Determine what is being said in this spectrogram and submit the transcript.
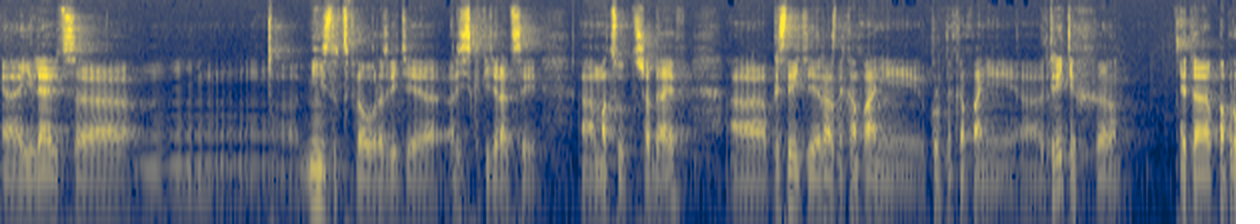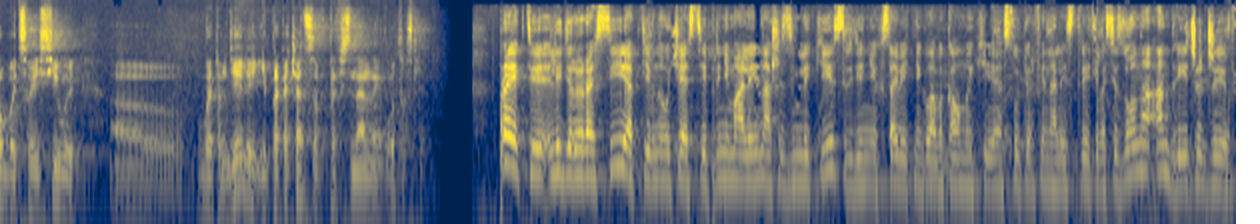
являются министр цифрового развития Российской Федерации Максут Шадаев, представители разных компаний, крупных компаний. В-третьих, это попробовать свои силы Э, в этом деле и прокачаться в профессиональной отрасли. В проекте «Лидеры России» активное участие принимали и наши земляки, среди них советник главы Калмыкии, суперфиналист третьего сезона Андрей Чеджиев.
